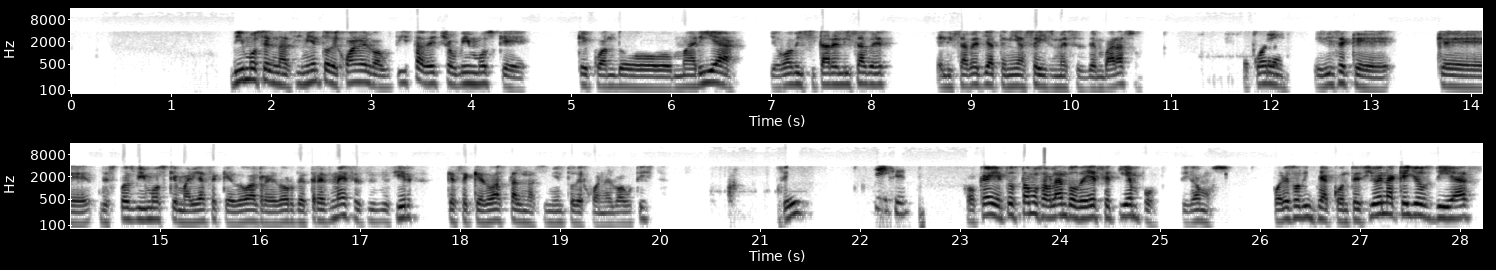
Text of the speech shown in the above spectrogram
vimos el nacimiento de Juan el Bautista, de hecho vimos que, que cuando María llegó a visitar a Elizabeth, Elizabeth ya tenía seis meses de embarazo. ¿Se acuerdan? Y dice que, que después vimos que María se quedó alrededor de tres meses, es decir, que se quedó hasta el nacimiento de Juan el Bautista. ¿Sí? Sí. Sí. Ok, entonces estamos hablando de ese tiempo, digamos. Por eso dice, aconteció en aquellos días,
